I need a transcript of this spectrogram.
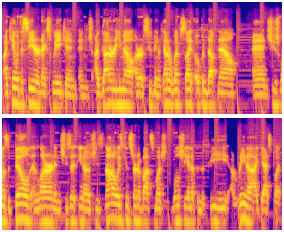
I can't wait to see her next week. And, and I've got her email, or excuse me, I've got her website opened up now. And she just wants to build and learn. And she's, you know, she's not always concerned about so much will she end up in the bee arena, I guess. But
